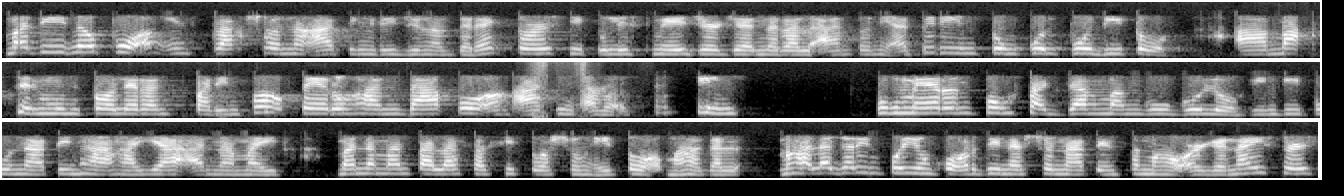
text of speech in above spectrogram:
Malinaw po ang instruction ng ating regional director, si Police Major General Anthony Apirin, tungkol po dito. Ah, maximum tolerance pa rin po, pero handa po ang ating arresting teams kung meron pong sadyang manggugulo. Hindi po natin hahayaan na may manamantala sa sitwasyong ito. Mahalaga, mahalaga rin po yung koordinasyon natin sa mga organizers.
